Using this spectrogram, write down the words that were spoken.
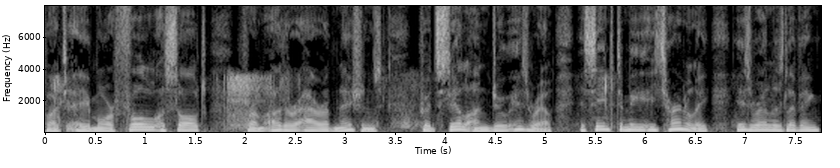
but a more full assault from other Arab nations could still undo Israel. It seems to me eternally Israel is living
